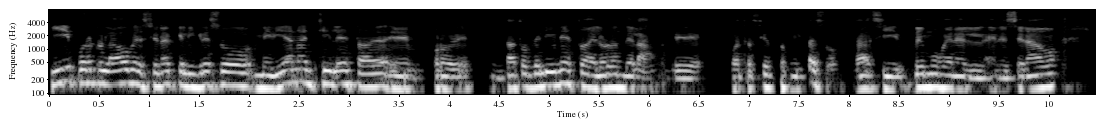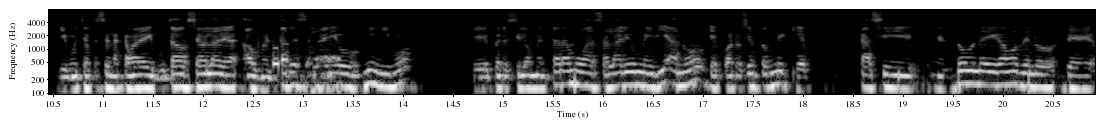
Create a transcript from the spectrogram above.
Y por otro lado, mencionar que el ingreso mediano en Chile está, eh, por datos del INE, está del orden de, la, de 400 mil pesos. O sea, si vemos en el, en el Senado y muchas veces en la Cámara de Diputados se habla de aumentar el salario mínimo, eh, pero si lo aumentáramos al salario mediano, que es 400 mil, que es casi el doble, digamos, de lo, de,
